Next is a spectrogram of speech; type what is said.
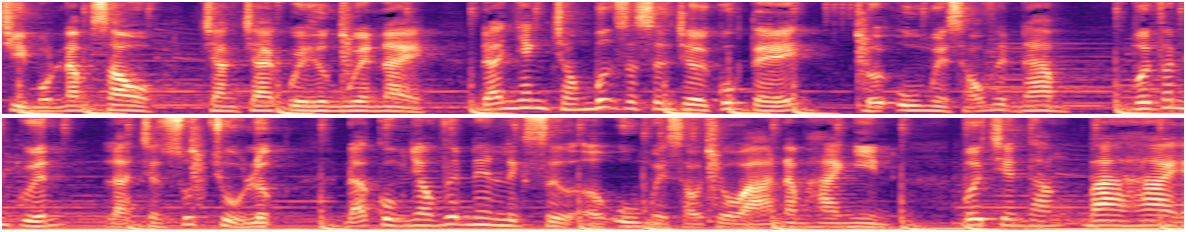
chỉ một năm sau, chàng trai quê hương Nguyên này đã nhanh chóng bước ra sân chơi quốc tế. Đội U16 Việt Nam với Văn Quyến là chân sút chủ lực đã cùng nhau viết nên lịch sử ở U16 châu Á năm 2000 với chiến thắng 3-2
